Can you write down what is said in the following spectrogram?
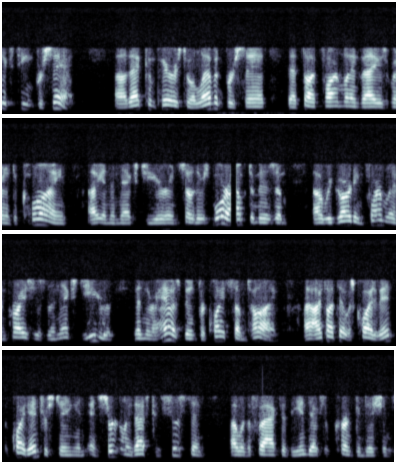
16%. Uh, that compares to 11% that thought farmland values were going to decline uh, in the next year. And so there's more optimism uh, regarding farmland prices the next year than there has been for quite some time. I thought that was quite quite interesting, and, and certainly that's consistent uh, with the fact that the index of current conditions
